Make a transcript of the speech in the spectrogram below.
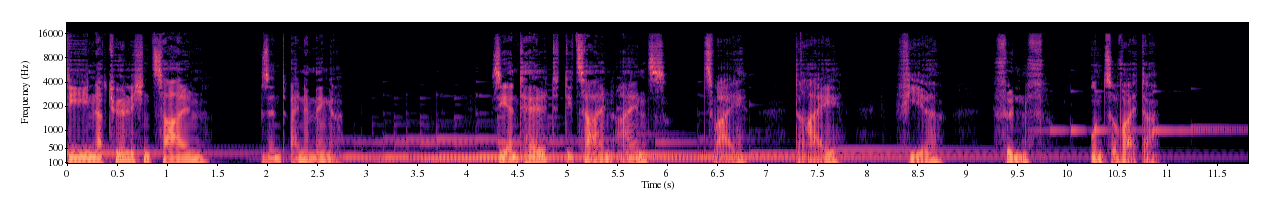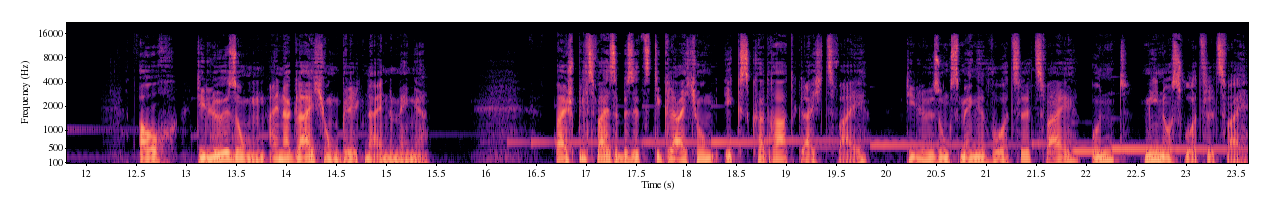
Die natürlichen Zahlen sind eine Menge. Sie enthält die Zahlen 1, 2, 3, vier, fünf und so weiter. Auch die Lösungen einer Gleichung bilden eine Menge. Beispielsweise besitzt die Gleichung x gleich 2 die Lösungsmenge Wurzel 2 und minus Wurzel 2,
